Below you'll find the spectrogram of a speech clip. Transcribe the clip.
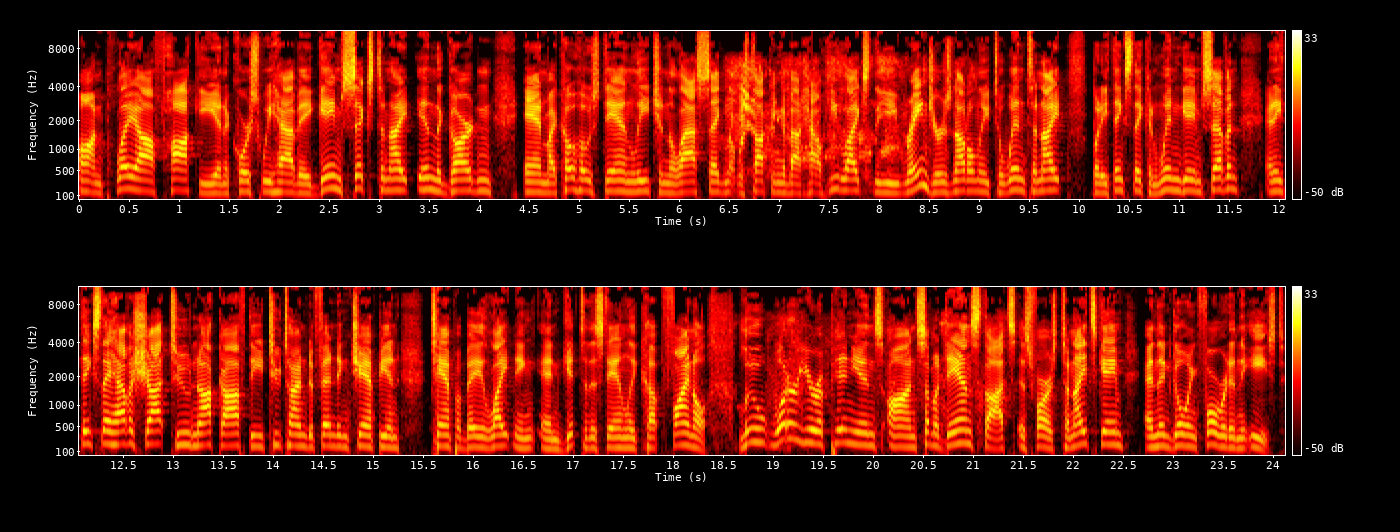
on playoff hockey. And of course, we have a game six tonight in the Garden. And my co-host Dan Leach in the last segment was talking about how he likes the Rangers not only to win tonight, but he thinks they can win game seven seven, and he thinks they have a shot to knock off the two time defending champion Tampa Bay Lightning and get to the Stanley Cup final. Lou, what are your opinions on some of Dan's thoughts as far as tonight's game and then going forward in the East?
